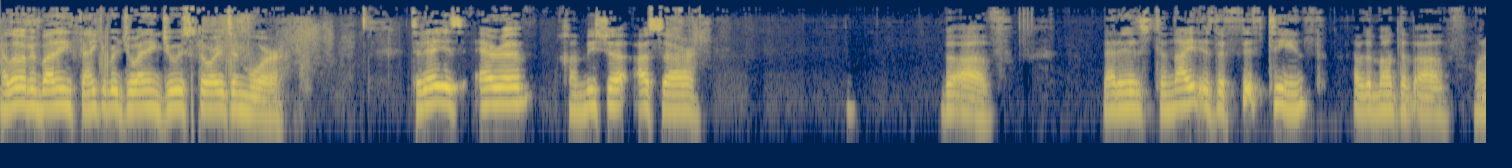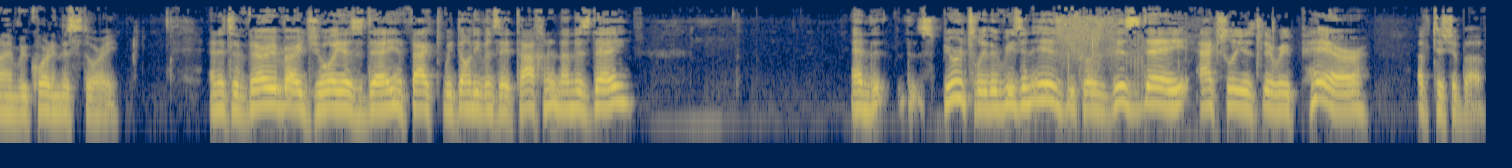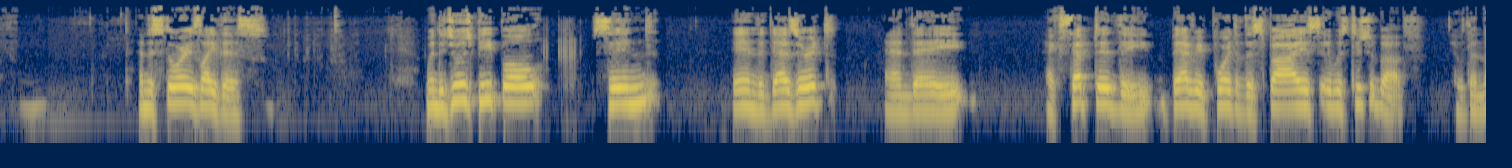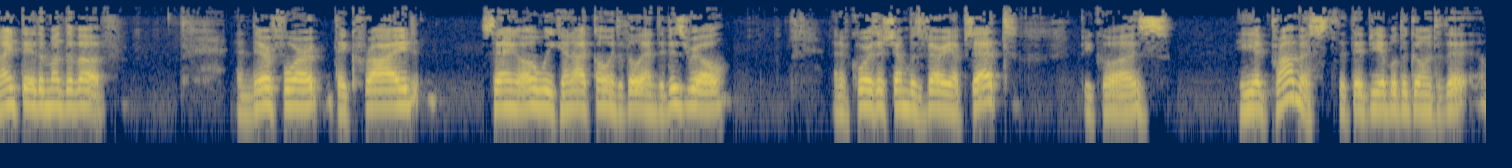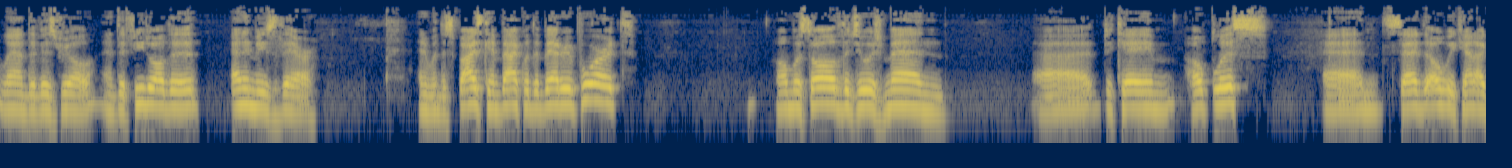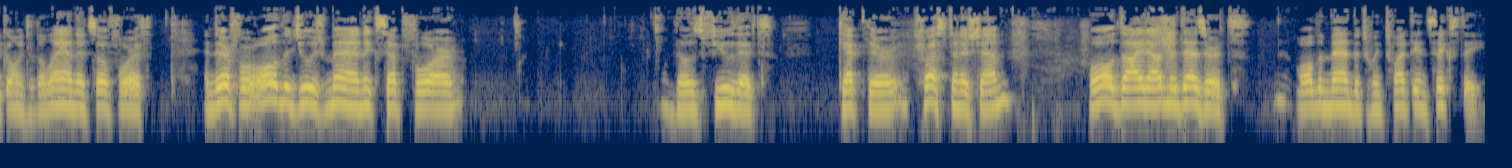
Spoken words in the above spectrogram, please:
Hello everybody, thank you for joining Jewish Stories and More. Today is Erev Chamisha Asar B'Av. That is, tonight is the 15th of the month of Av when I'm recording this story. And it's a very, very joyous day. In fact, we don't even say Tachanun on this day. And spiritually, the reason is because this day actually is the repair of Tisha B'Av. And the story is like this. When the Jewish people sinned in the desert and they accepted the bad report of the spies, it was Tisha B'Av. It was the ninth day of the month of Av. And therefore they cried saying, oh, we cannot go into the land of Israel. And of course Hashem was very upset because he had promised that they'd be able to go into the land of Israel and defeat all the enemies there. And when the spies came back with the bad report, almost all of the Jewish men uh, became hopeless and said, "Oh, we cannot go into the land," and so forth. And therefore, all the Jewish men, except for those few that kept their trust in Hashem, all died out in the desert. All the men between 20 and 60.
